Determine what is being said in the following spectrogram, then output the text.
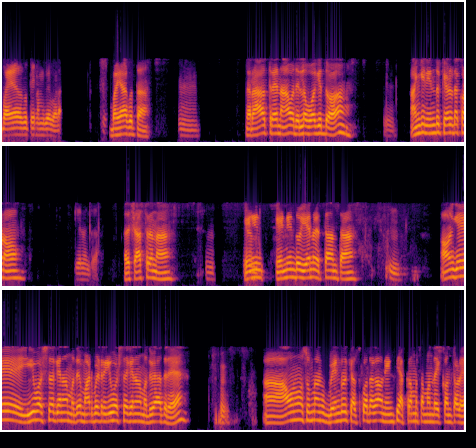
ಭಯ ಆಗುತ್ತೆ ನಮಗೆ ಬೇಡ. ಭಯ ಆಗುತ್ತಾ? ಹ್ಮ್. ರಾತ್ರಿ ನಾವ್ ಅದೆಲ್ಲ ಹೋಗಿದ್ದು? ಹ್ಮ್. ಹಂಗೆ ನಿಂದು ಕೇಳ್ದ ಕಣೋ. ಏನಂತ? ಅದೇ ಶಾಸ್ತ್ರನ. ಹ್ಮ್. ಹೆಣ್ಣಿಂದು ಏನು ಎತ್ತ ಅಂತ? ಅವನಿಗೆ ಈ ವರ್ಷದಾಗ ಏನಾರ ಮದುವೆ ಮಾಡ್ಬೇಡ್ರಿ ಈ ವರ್ಷದಾಗ ಏನಾರ ಮದ್ವೆ ಆದ್ರೆ ಅವನು ಸುಮ್ಮನೆ ಬೆಂಗಳೂರು ಕೆಲ್ಸಕ್ಕೆ ಹೋದಾಗ ಅವ್ನ ಹೆಂಡತಿ ಅಕ್ರಮ ಸಂಬಂಧ ಇಕ್ಕೊಂತಾಳೆ.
